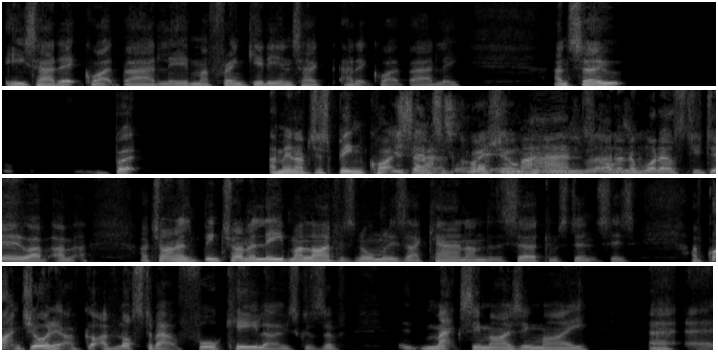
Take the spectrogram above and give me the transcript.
he's had it quite badly. My friend Gideon's had, had it quite badly. And so, but I mean, I've just been quite Your sensible washing my hands. well, I don't know what he? else do you do. I've, I'm, I'm trying to been trying to lead my life as normally as I can under the circumstances. I've quite enjoyed it. I've got I've lost about four kilos because of maximizing my uh, uh,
